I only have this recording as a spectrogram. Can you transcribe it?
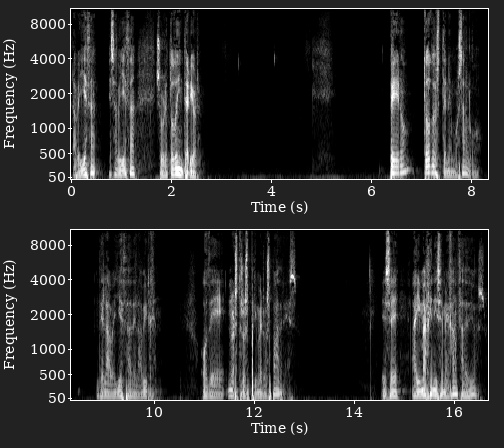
La belleza, esa belleza sobre todo interior. Pero todos tenemos algo de la belleza de la Virgen o de nuestros primeros padres. Ese a imagen y semejanza de Dios.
